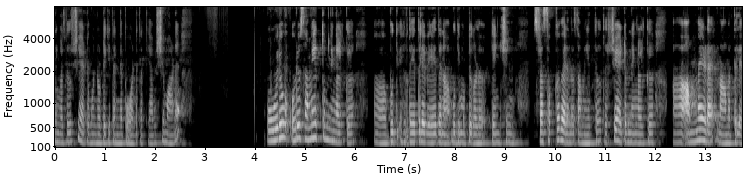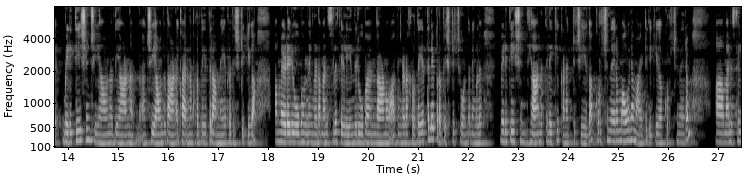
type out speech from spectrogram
നിങ്ങൾ തീർച്ചയായിട്ടും മുന്നോട്ടേക്ക് തന്നെ പോകേണ്ടത് അത്യാവശ്യമാണ്. ഓരോ ഓരോ സമയത്തും നിങ്ങൾക്ക് ബുദ്ധി ഹൃദയത്തിലെ വേദന ബുദ്ധിമുട്ടുകൾ ടെൻഷൻ സ്ട്രെസ്സൊക്കെ വരുന്ന സമയത്ത് തീർച്ചയായിട്ടും നിങ്ങൾക്ക് അമ്മയുടെ നാമത്തിൽ മെഡിറ്റേഷൻ ചെയ്യാവുന്നതാണ് ചെയ്യാവുന്നതാണ്. കാരണം ഹൃദയത്തിൽ അമ്മയെ പ്രതിഷ്ഠിക്കുക അമ്മയുടെ രൂപം നിങ്ങളുടെ മനസ്സിൽ തെളിയുന്ന രൂപം എന്താണോ അത് നിങ്ങളുടെ ഹൃദയത്തിൽ പ്രതിഷ്ഠിച്ചുകൊണ്ട് നിങ്ങൾ മെഡിറ്റേഷൻ ധ്യാനത്തിലേക്ക് കണക്ട് ചെയ്യുക. കുറച്ചു നേരം മൗനമായിട്ടിരിക്കുക. കുറച്ചു നേരം മനസ്സിൽ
